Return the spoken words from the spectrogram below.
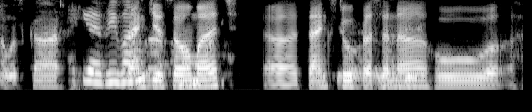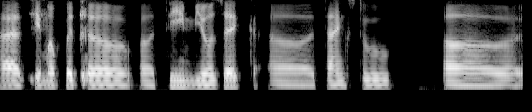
Namaskar. Thank you, everyone. Thank you so much. Uh, thanks to. Prasanna who uh, had came up with the uh, theme music. Uh, thanks to uh,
